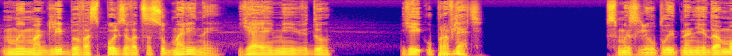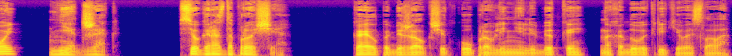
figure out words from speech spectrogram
мы могли бы воспользоваться субмариной. Я имею в виду ей управлять». «В смысле уплыть на ней домой?» «Нет, Джек. Все гораздо проще. Кайл побежал к щитку управления лебедкой, на ходу выкрикивая слова.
